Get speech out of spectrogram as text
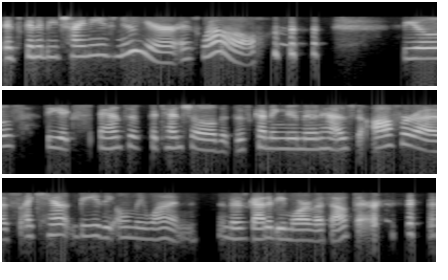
it's going to be Chinese New Year as well. Feels the expansive potential that this coming new moon has to offer us. I can't be the only one, and there's got to be more of us out there.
